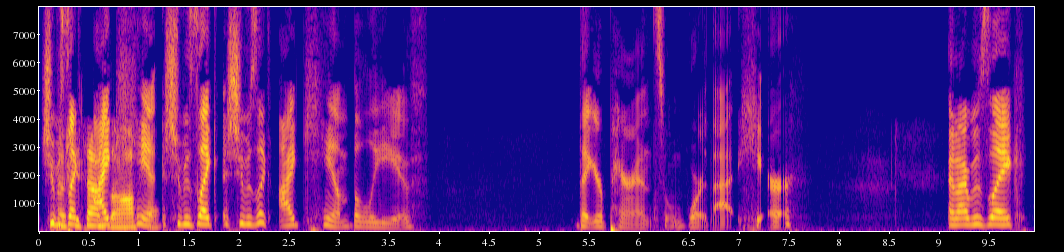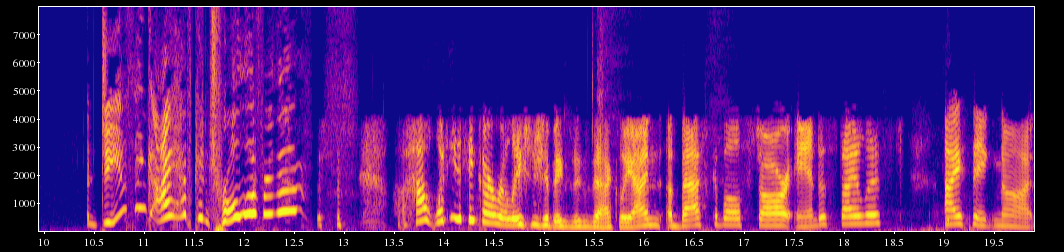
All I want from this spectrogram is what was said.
she was Oh, like sounds I awful. can't she was like she was like I can't believe that your parents wore that here. And I was like do you think I have control over them How? What do you think our relationship is exactly? I'm a basketball star and a stylist. I think not.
